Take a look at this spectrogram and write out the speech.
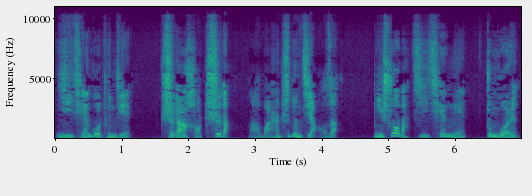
以前过春节，吃点好吃的啊，晚上吃顿饺子。你说吧，几千年中国人，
